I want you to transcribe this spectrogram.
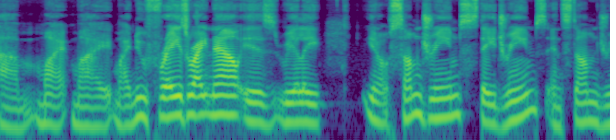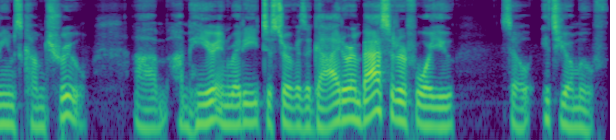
um, my my my new phrase right now is really, you know, some dreams stay dreams, and some dreams come true. Um, I'm here and ready to serve as a guide or ambassador for you. So it's your move.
